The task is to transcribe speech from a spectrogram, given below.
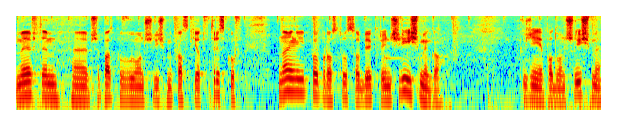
My w tym e, przypadku wyłączyliśmy kostki od wtrysków, no i po prostu sobie kręciliśmy go. Później je podłączyliśmy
